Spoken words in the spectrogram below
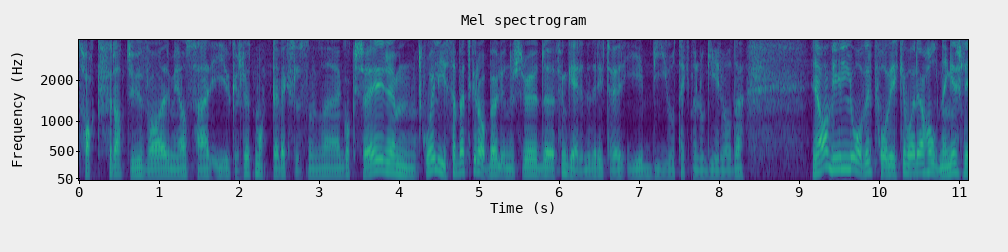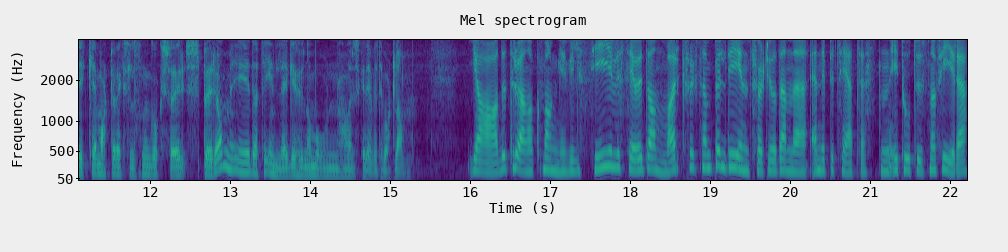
Takk for at du var med oss her i Ukeslutt, Marte Vekselsen Goksøyr. Og Elisabeth Gråbøl Undersrud, fungerende direktør i Bioteknologirådet. Ja, vil lover påvirke våre holdninger, slik Marte Vekselsen Goksøyr spør om i dette innlegget hun og moren har skrevet i Vårt Land? Ja, det tror jeg nok mange vil si. Vi ser jo i Danmark f.eks. De innførte jo denne NIPT-testen i 2004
